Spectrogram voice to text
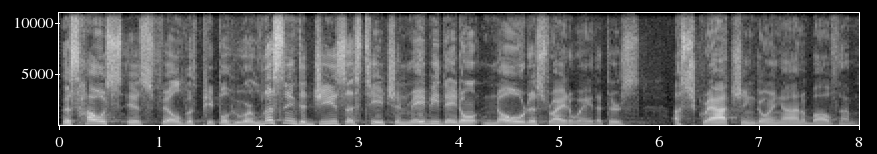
This house is filled with people who are listening to Jesus teach, and maybe they don't notice right away that there's a scratching going on above them.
